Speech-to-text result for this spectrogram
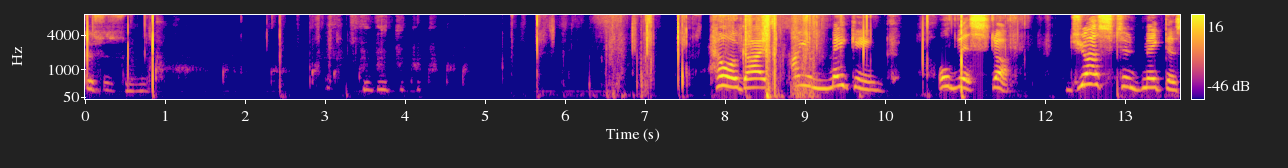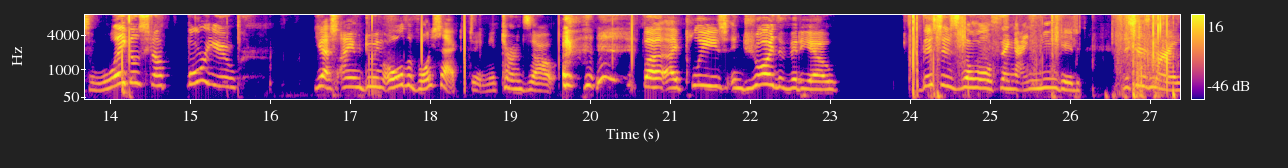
This is Hello guys, I am making all this stuff just to make this Lego stuff for you. Yes, I am doing all the voice acting, it turns out. but I please enjoy the video. This is the whole thing I needed. This is my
